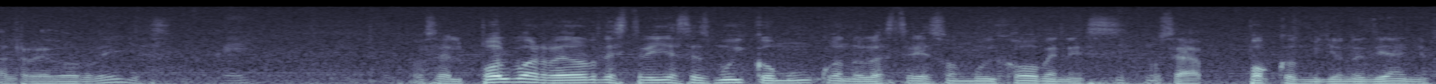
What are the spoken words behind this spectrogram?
alrededor de ellas. O sea, el polvo alrededor de estrellas es muy común cuando las estrellas son muy jóvenes, o sea, pocos millones de años.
